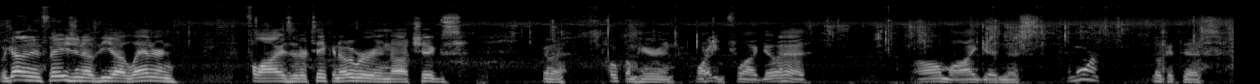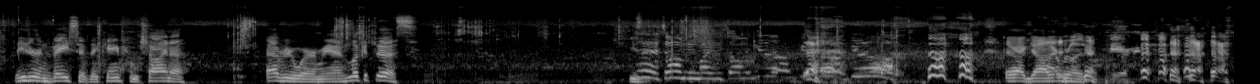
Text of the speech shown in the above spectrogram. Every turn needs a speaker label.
Speaker 1: We got an invasion of the uh, lantern flies that are taking over, and uh, Chig's gonna poke them here and watch
Speaker 2: Ready?
Speaker 1: them fly. Go ahead. Oh my goodness.
Speaker 2: Some more.
Speaker 1: Look at this. These are invasive. They came from China. Everywhere, man. Look at this. He's-
Speaker 2: Yeah, Tommy, Mike. Tommy, get off, get off, get off.
Speaker 1: There, I got
Speaker 2: I really don't care.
